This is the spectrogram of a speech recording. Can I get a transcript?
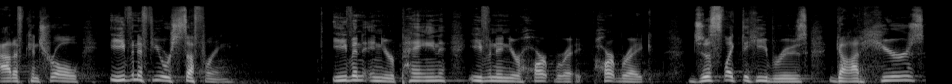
out of control, even if you are suffering even in your pain, even in your heartbreak, heartbreak, just like the Hebrews, God hears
